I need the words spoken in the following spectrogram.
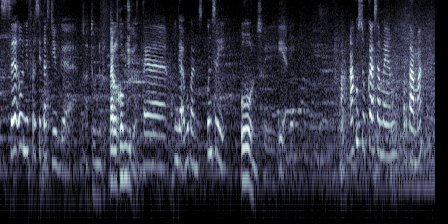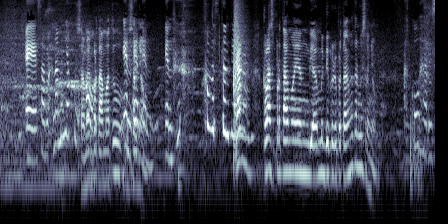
seuniversitas juga Satu univers- Telkom juga. Kayak nggak bukan Unsri Oh, Unsri. iya aku suka sama yang pertama eh sama namanya aku Sama yang oh, pertama tuh N Mister N Nyom. N N Nyom Kan kelas pertama yang diambil di periode pertama kan Mister Nyom. Aku harus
